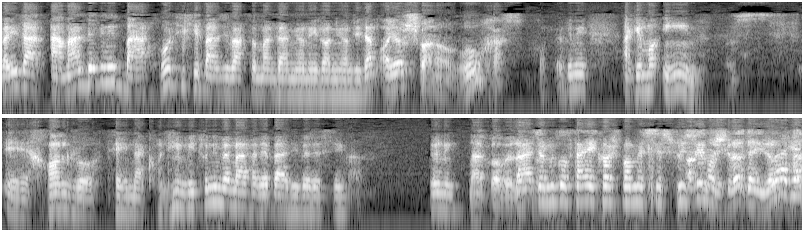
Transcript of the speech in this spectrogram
ولی در عمل ببینید برخوردی که بعضی وقتا من در میان ایرانیان دیدم آیا او خاص خب ببینید اگه ما این خان رو طی نکنیم می‌تونیم به مرحله بعدی برسیم. نقابل بعضا می‌گفتن ای کاش ما مثل سوئیس مشکلات در ایران اگه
